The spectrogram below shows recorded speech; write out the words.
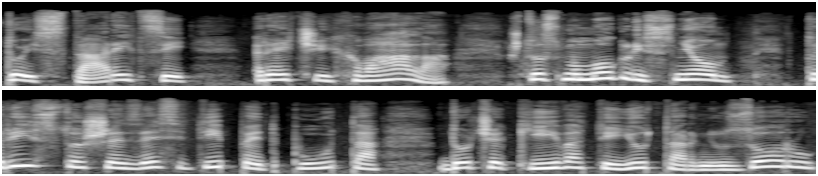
toj starici reći hvala što smo mogli s njom 365 puta dočekivati jutarnju zoru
